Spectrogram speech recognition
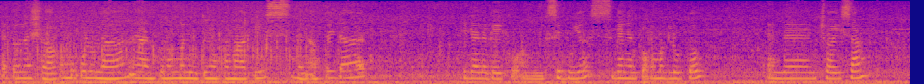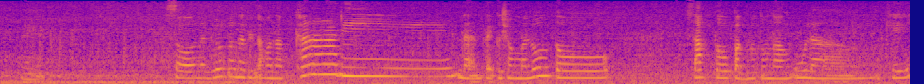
Ito na siya. Kumukulo na. Ayan ko lang maluto yung kamatis. Then after that, ilalagay ko ang sibuyas. Ganyan po ako magluto. And then, choysa. Ayan. So, nagluto na din ako ng kanin. Naantay ko siyang maluto. Sakto, pagluto ng ulam. Okay?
